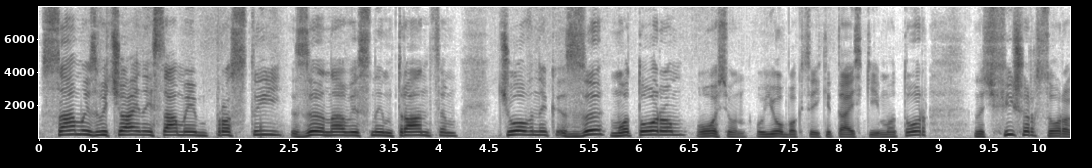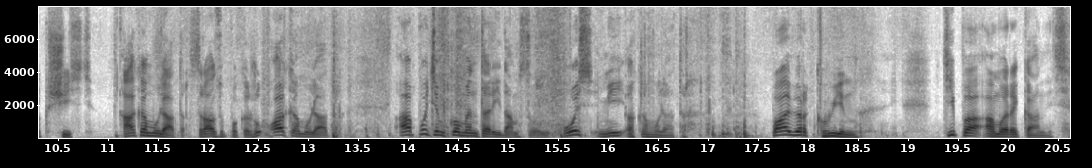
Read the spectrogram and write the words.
Самий звичайний, самий простий, з навісним транцем. Човник з мотором. Ось он, уйобок цей китайський мотор. Значить, Fisher 46. Акумулятор. Сразу покажу акумулятор. А потім коментарі дам свої. Ось мій акумулятор. Power Queen. Типа американець.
